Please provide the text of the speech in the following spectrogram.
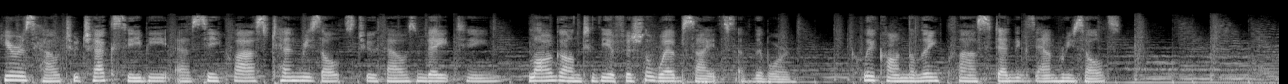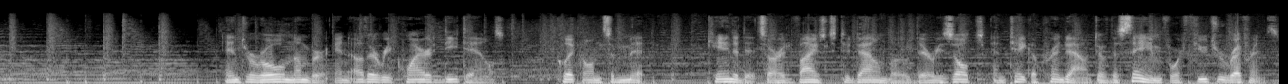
Here is how to check CBSE Class 10 results 2018, log on to the official websites of the board. Click on the link Class 10 exam results. Enter roll number and other required details. Click on Submit. Candidates are advised to download their results and take a printout of the same for future reference.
